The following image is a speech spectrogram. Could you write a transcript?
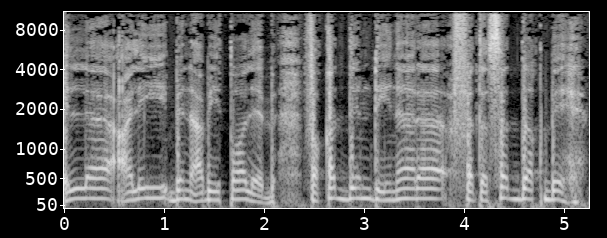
إلا علي بن أبي طالب فقدم دينارا فتصدق به.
